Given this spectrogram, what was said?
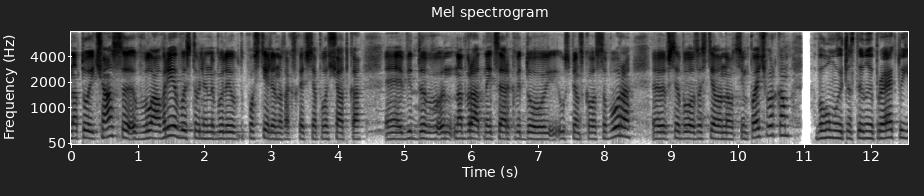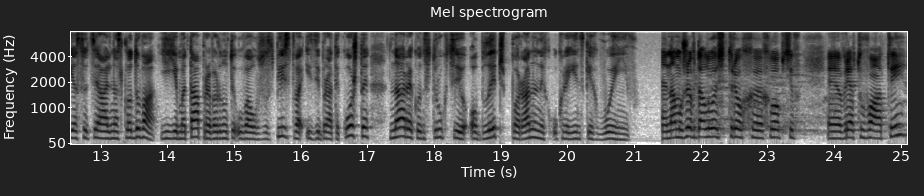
на той час. В Лаврі виставлені були постелена, так сказати, вся площадка від надвратної церкви до Успенського собора. Е, Все було застелено цим печворком. Вагомою частиною проекту є соціальна складова. Її мета – привернути увагу суспільства і зібрати кошти на реконструкцію облич поранених українських воїнів. Нам вже вдалося трьох е, хлопців е, врятувати.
